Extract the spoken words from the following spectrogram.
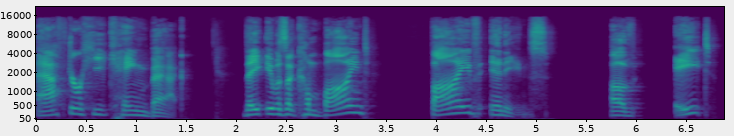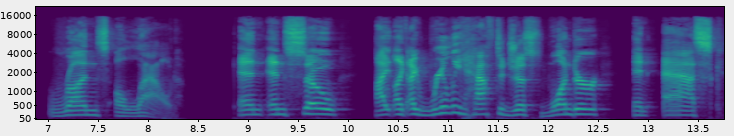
after he came back, they it was a combined five innings of eight runs allowed. And and so I like I really have to just wonder and ask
